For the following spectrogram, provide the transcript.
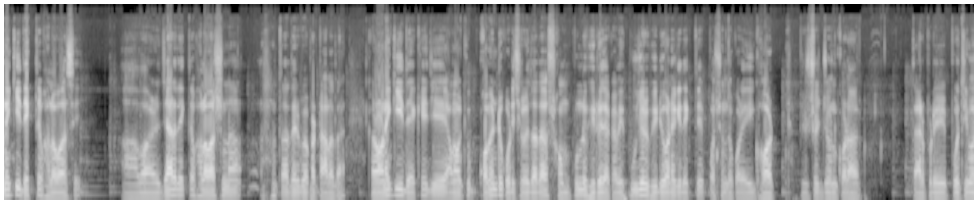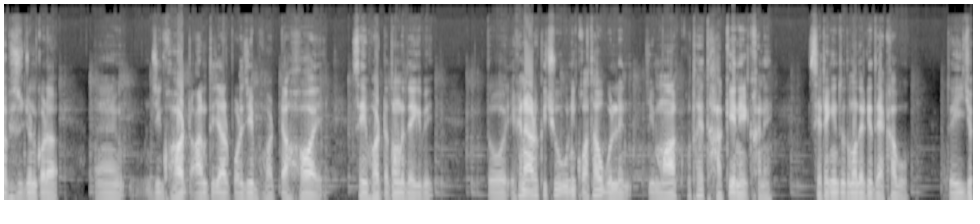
অনেকেই দেখতে ভালোবাসে। আবার যারা দেখতে ভালোবাসে না, তাদের ব্যাপারটা আলাদা। কারণ অনেকেই দেখে যে, আমাকে কমেন্টও করেছিল দাদা, সম্পূর্ণ ভিডিও দেখাবে। পুজোর ভিডিও অনেকে দেখতে পছন্দ করে। এই ঘট বিসর্জন করা, তারপরে প্রতিমা বিসর্জন করা যে ঘট আনতে যাওয়ার পরে যে ভরটা হয়, সেই ভরটা তোমরা দেখবে। তো এখানে আরও কিছু উনি কথাও বললেন যে, মা কোথায় থাকেন এখানে? সেটা কিন্তু তোমাদেরকে দেখাবো। তো এই যে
